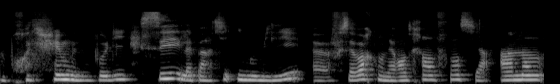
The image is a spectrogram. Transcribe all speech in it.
Le projet Monopoly, c'est la partie immobilier. Il euh, faut savoir qu'on est rentré en France il y a un an,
